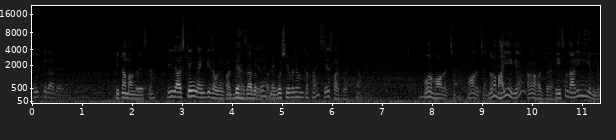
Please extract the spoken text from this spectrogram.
दूध के दांत है कितना मांग रहे हैं इसका? ही इज़ आस्किंग 90000 फात नब्बे हज़ार रुपये नेगोशिएबल है उनका प्राइस यस फात भाई बोर बहुत अच्छा है बहुत अच्छा है। दोनों भाई है क्या? हाँ फात भाई इसको दाढ़ी नहीं है लेकिन।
